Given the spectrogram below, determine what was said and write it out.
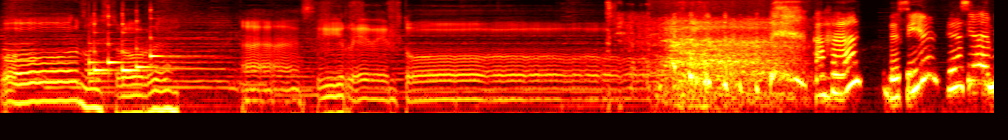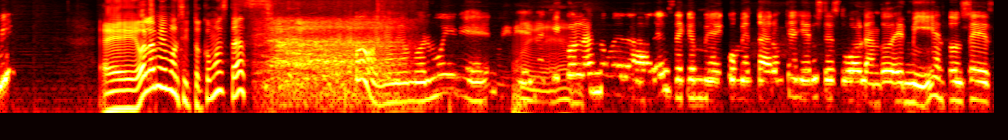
Por nuestro rey. Así redentor. Ajá, decía, ¿qué decía de mí? Eh, hola mi amorcito, ¿cómo estás? Hola, mi amor, muy bien, muy Muy bien. Aquí bien. con las novedades de que me comentaron que ayer usted estuvo hablando de mí, entonces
